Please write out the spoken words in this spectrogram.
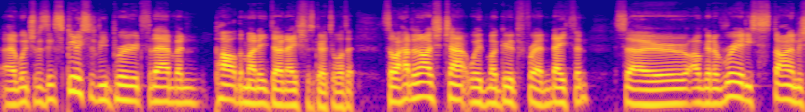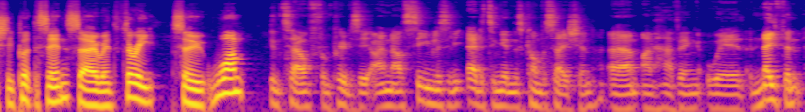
uh, which was exclusively brewed for them, and part of the money donations go towards it. So I had a nice chat with my good friend Nathan. So I'm going to really stylishly put this in. So in three, two, one. You can tell from previously, I'm now seamlessly editing in this conversation um, I'm having with Nathan,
